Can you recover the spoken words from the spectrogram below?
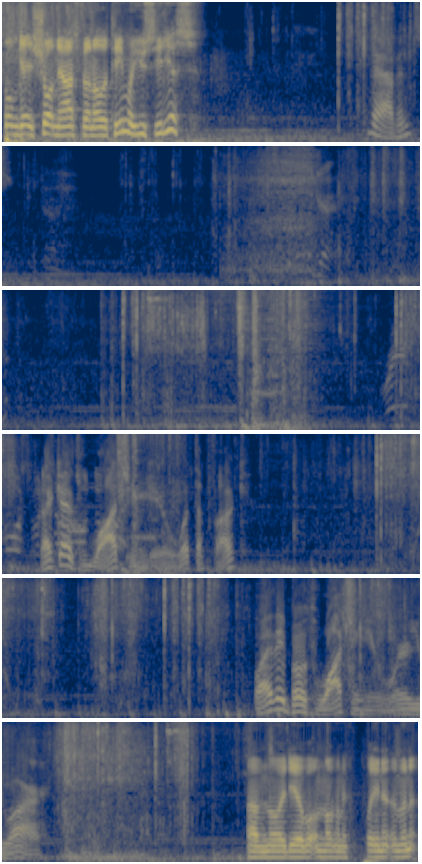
So I'm getting shot in the ass for another team. Are you serious? It happens. That guy's watching you. What the fuck? Why are they both watching you where you are? I have no idea, but I'm not going to complain at the minute.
